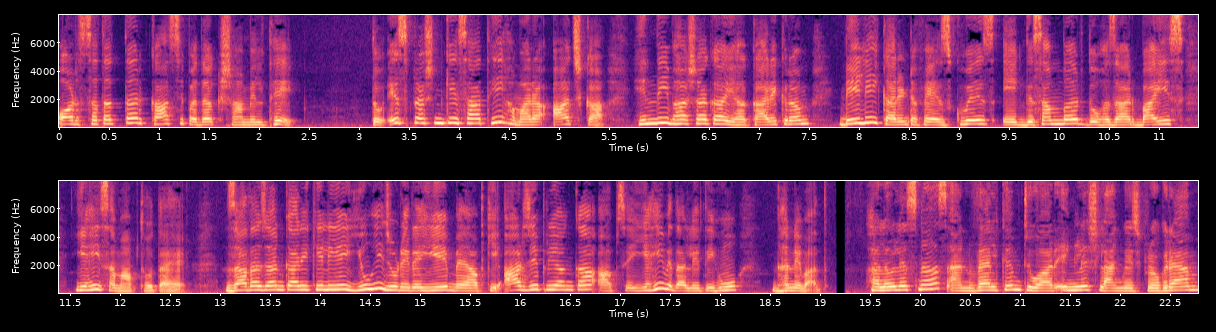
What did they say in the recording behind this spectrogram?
और 77 कांस्य पदक शामिल थे। तो इस प्रश्न के साथ ही हमारा आज का हिंदी भाषा का यह कार्यक्रम, डेली करंट अफेयर्स क्विज 1 दिसंबर 2022 यही समाप्त होता है। ज़्यादा जानकारी के लिए यूँ ही जुड़े रहिए, मैं आपकी आरजे प्रियंका, आपसे यही विदा लेती हूँ। धन्यवाद। Hello listeners and welcome to our English language program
